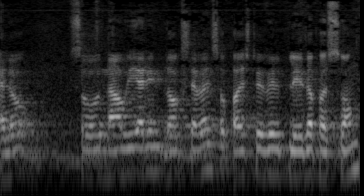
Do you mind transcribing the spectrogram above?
Hello. So now we are in block 7. So first we will play the first song.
